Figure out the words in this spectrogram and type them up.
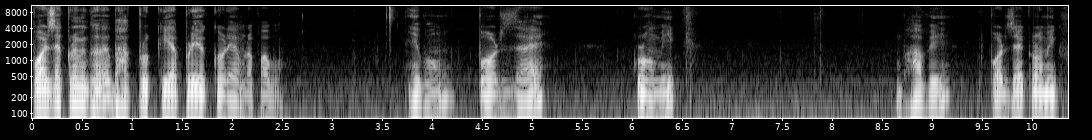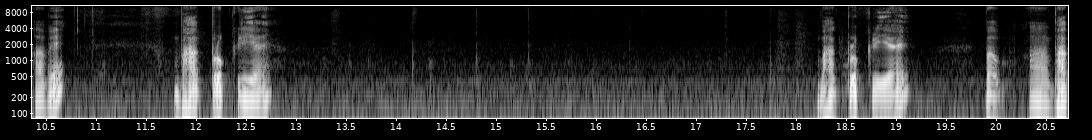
পর্যায়ক্রমিকভাবে ভাগ প্রক্রিয়া প্রয়োগ করে আমরা পাবো। এবং পর্যায়ক্রমিক ভাবে পর্যায়ক্রমিকভাবে ভাগ প্রক্রিয়ায় ভাগ প্রক্রিয়ায় বা ভাগ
